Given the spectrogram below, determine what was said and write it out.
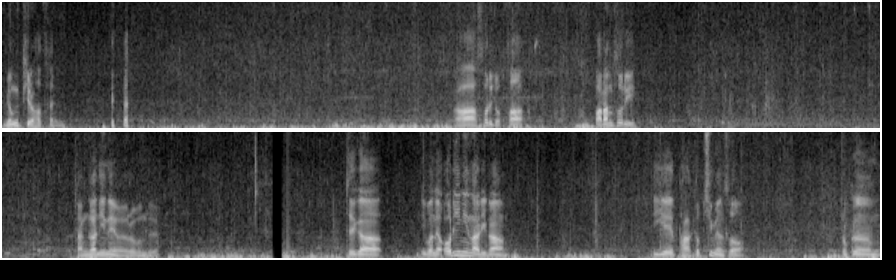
명필 핫타임. 아 소리 좋다. 바람 소리. 장관이네요, 여러분들. 제가 이번에 어린이날이랑 이게 다 겹치면서 조금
